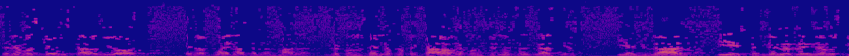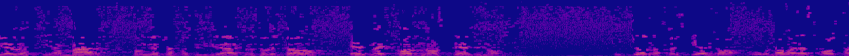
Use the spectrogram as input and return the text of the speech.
Tenemos que buscar a Dios en las buenas, en las malas. Reconocer nuestro pecado, reconocer nuestras gracias y ayudar y extender el reino de los cielos y amar con nuestras posibilidades. Pero sobre todo es reconocernos. Yo no estoy siendo una buena esposa,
